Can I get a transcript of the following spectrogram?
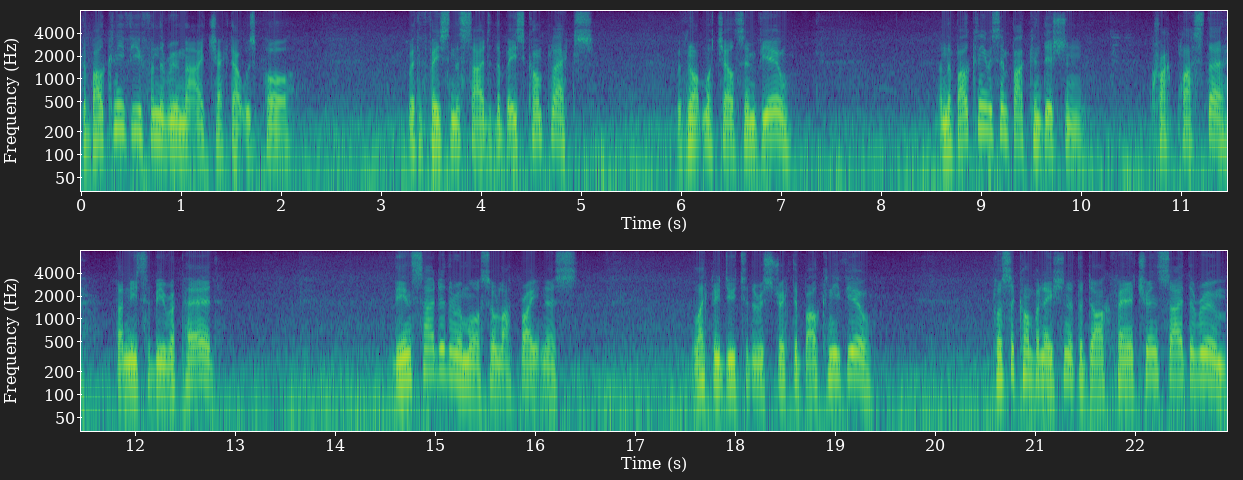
The balcony view from the room that I checked out was poor, with it facing the side of the base complex, with not much else in view. And the balcony was in bad condition, cracked plaster that needs to be repaired. The inside of the room also lacked brightness, likely due to the restricted balcony view, plus a combination of the dark furniture inside the room.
